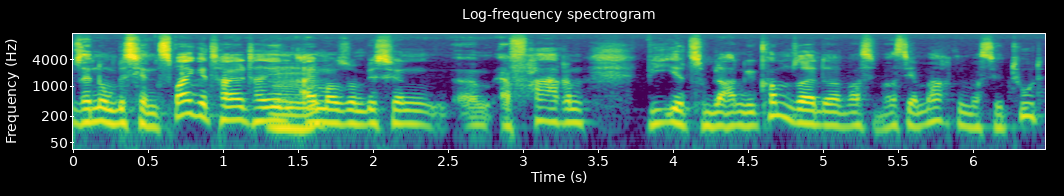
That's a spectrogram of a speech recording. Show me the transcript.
Sendung ein bisschen zweigeteilt haben. Einmal so ein bisschen ähm, erfahren, wie ihr zum Laden gekommen seid, was, was ihr macht und was ihr tut.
